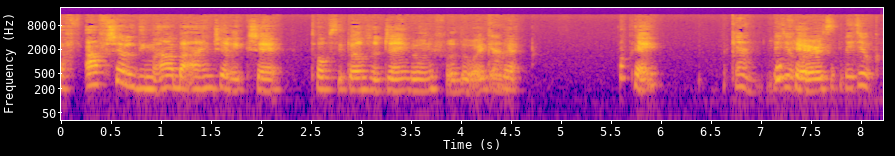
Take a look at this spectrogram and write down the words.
עפעף של דמעה בעין שלי כשתור סיפר שג'יין והוא נפרדו, הייתי כן. ב... אוקיי, כן, בדיוק. בדיוק.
